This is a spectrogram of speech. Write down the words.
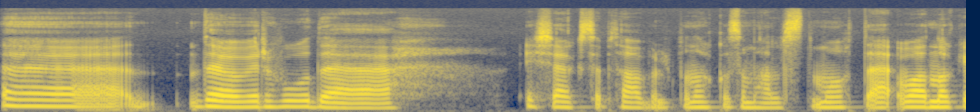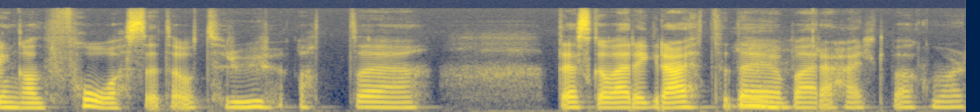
eh, Det er overhodet ikke akseptabelt på noe som helst måte. Og at noen kan få seg til å tro at eh, det skal være greit, det er jo Mm. bare helt bak mål.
